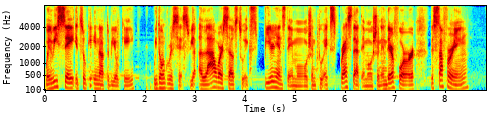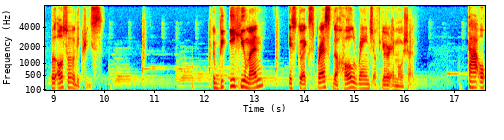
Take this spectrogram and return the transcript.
When we say it's okay not to be okay, we don't resist. We allow ourselves to experience the emotion, to express that emotion, and therefore the suffering will also decrease. To be human is to express the whole range of your emotion. Tao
